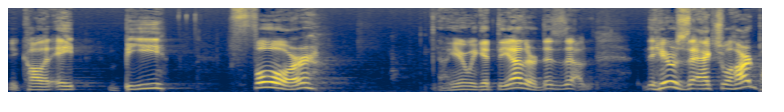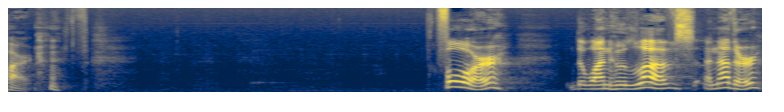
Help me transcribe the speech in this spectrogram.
you call it 8b. 4, now here we get the other. This is the, here's the actual hard part. For the one who loves another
